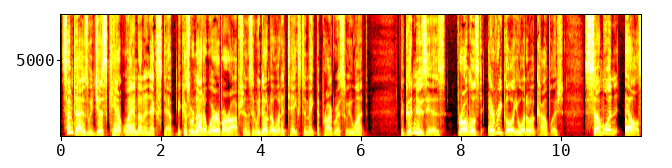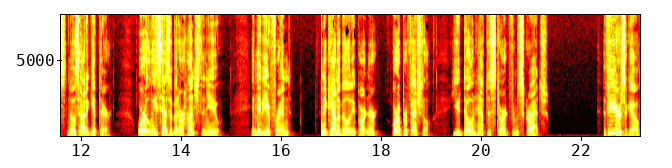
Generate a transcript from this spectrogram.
Sometimes we just can't land on a next step because we're not aware of our options and we don't know what it takes to make the progress we want. The good news is, for almost every goal you want to accomplish, someone else knows how to get there, or at least has a better hunch than you. It may be a friend, an accountability partner, or a professional. You don't have to start from scratch. A few years ago,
